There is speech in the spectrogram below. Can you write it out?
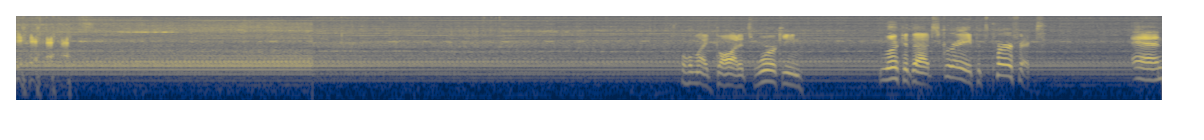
Yes! Oh my God, it's working. Look at that scrape, it's perfect. And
